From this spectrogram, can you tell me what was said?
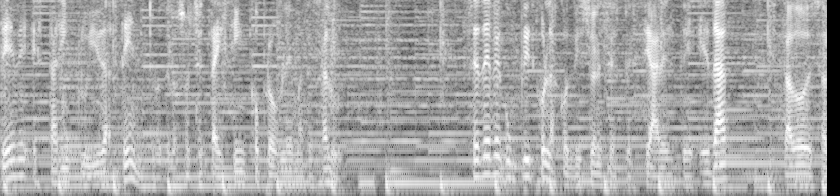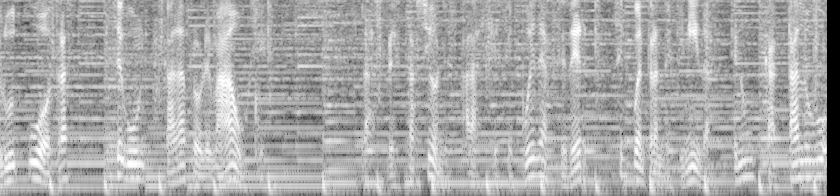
debe estar incluida dentro de los 85 problemas de salud. Se debe cumplir con las condiciones especiales de edad, estado de salud u otras según cada problema auge. Las prestaciones a las que se puede acceder se encuentran definidas en un catálogo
